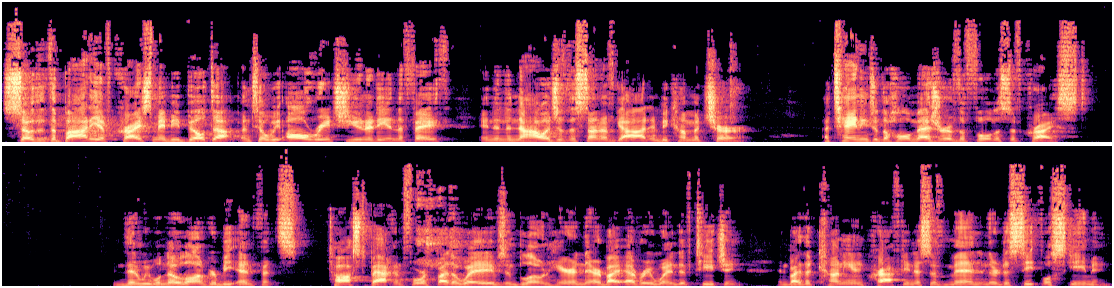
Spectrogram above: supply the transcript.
so that the body of Christ may be built up until we all reach unity in the faith and in the knowledge of the Son of God and become mature, attaining to the whole measure of the fullness of Christ. And then we will no longer be infants, tossed back and forth by the waves and blown here and there by every wind of teaching and by the cunning and craftiness of men and their deceitful scheming.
